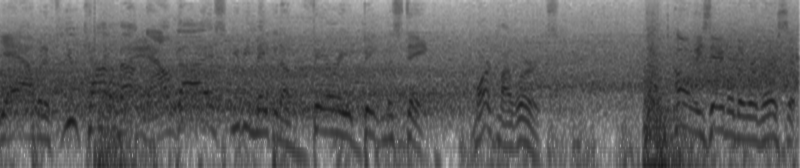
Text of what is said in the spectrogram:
Yeah, but if you count him out now, guys, you'd be making a very big mistake. Mark my words. Oh, he's able to reverse it.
